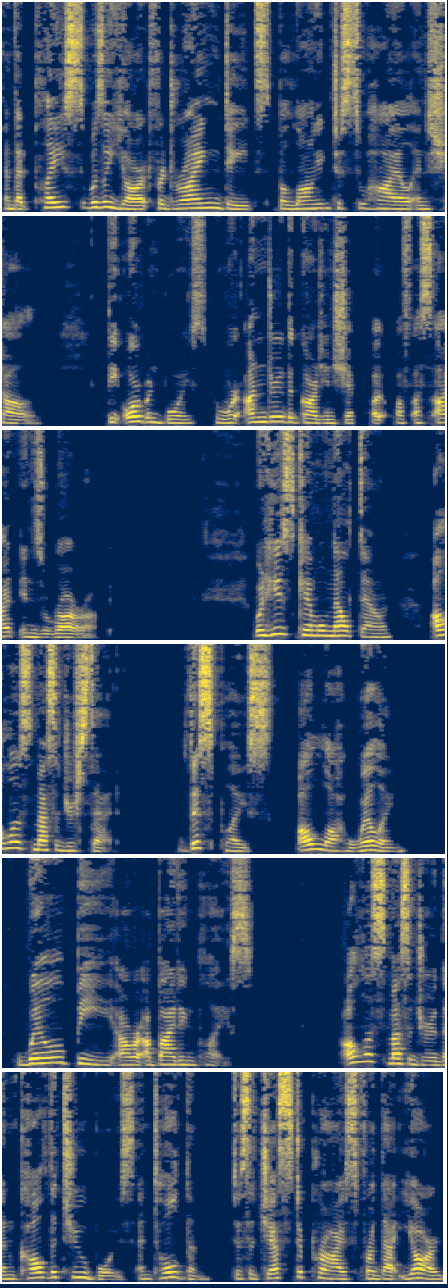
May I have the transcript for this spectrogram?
and that place was a yard for drying dates belonging to Suhail and Sahl, the orphan boys who were under the guardianship of As'ad ibn Zurara. When his camel knelt down, Allah's messenger said, This place, Allah willing, will be our abiding place. Allah's messenger then called the two boys and told them to suggest a price for that yard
